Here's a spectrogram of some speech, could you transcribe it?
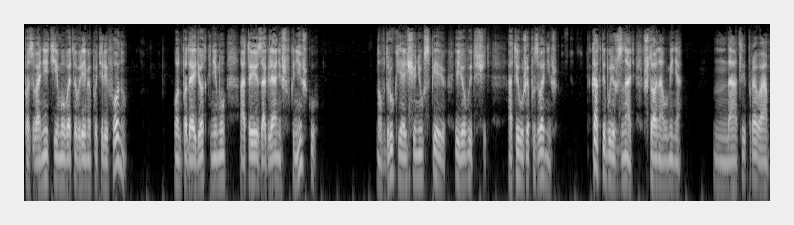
позвонить ему в это время по телефону? Он подойдет к нему, а ты заглянешь в книжку? Но вдруг я еще не успею ее вытащить, а ты уже позвонишь. Как ты будешь знать, что она у меня? Да, ты права.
